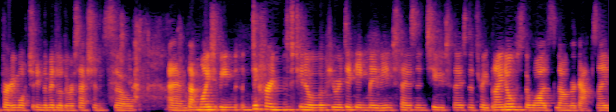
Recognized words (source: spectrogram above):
very much in the middle of the recession, so Um, that might have been different, you know, if you were digging maybe in 2002, 2003. But I noticed there was longer gaps. And I have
